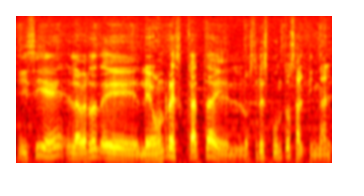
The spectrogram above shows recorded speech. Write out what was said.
Y sí, eh, la verdad, eh, León rescata los tres puntos al final.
